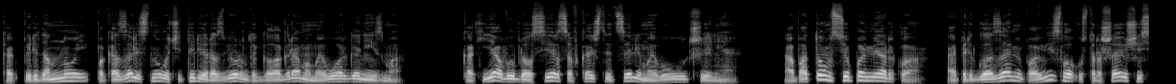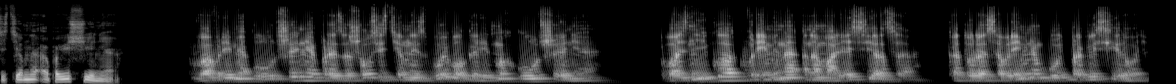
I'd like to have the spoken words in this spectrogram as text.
Как передо мной показались снова четыре развернутых голограммы моего организма, как я выбрал сердце в качестве цели моего улучшения. А потом все померкло, а перед глазами повисло устрашающее системное оповещение. Во время улучшения произошел системный сбой в алгоритмах улучшения. Возникла временная аномалия сердца, которая со временем будет прогрессировать.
